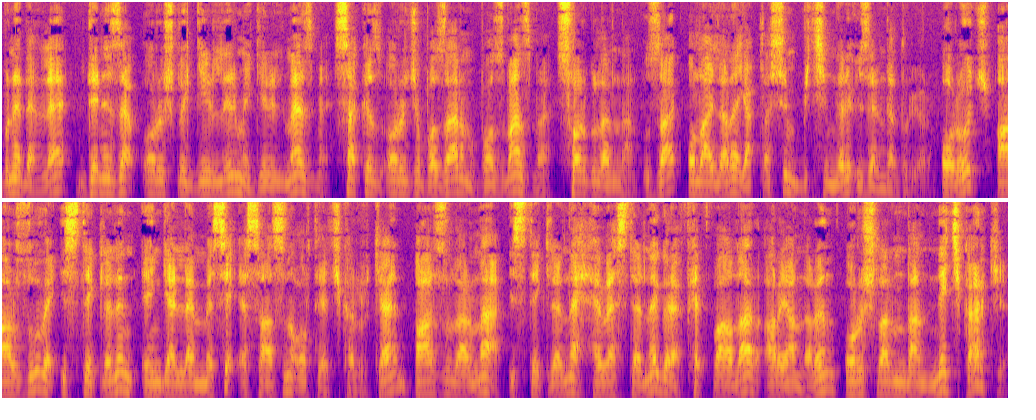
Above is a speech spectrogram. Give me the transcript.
Bu nedenle denize oruçlu girilir mi, girilmez mi? Sakız orucu bozar bozar mı bozmaz mı sorgularından uzak olaylara yaklaşım biçimleri üzerinde duruyorum. Oruç arzu ve isteklerin engellenmesi esasını ortaya çıkarırken arzularına, isteklerine, heveslerine göre fetvalar arayanların oruçlarından ne çıkar ki?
